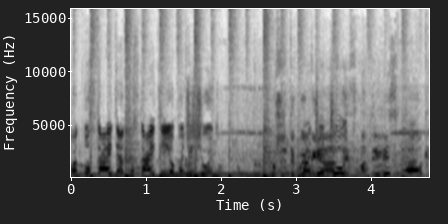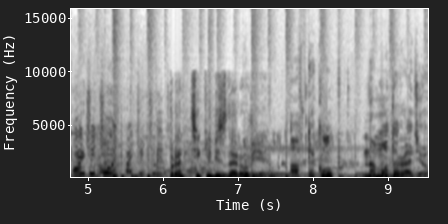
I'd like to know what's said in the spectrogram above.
подпускайте, отпускайте ее по чуть-чуть. Уже такой По грязный, чуть-чуть. смотри, весь А, мокрый. По чуть-чуть, по чуть-чуть. Практики без здоровья. Автоклуб на Моторадио.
